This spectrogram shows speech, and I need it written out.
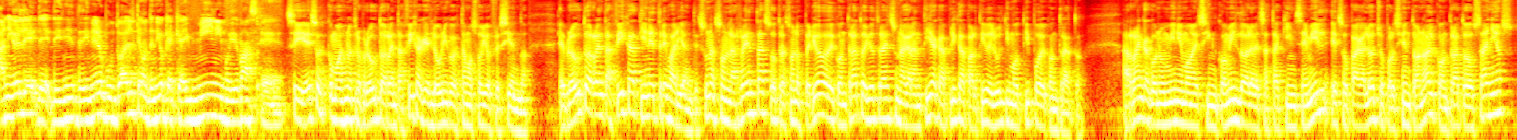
a nivel de, dinero puntual, tengo entendido que, hay mínimo y demás. Eh. Sí, eso es como es nuestro producto de renta fija, que es lo único que estamos hoy ofreciendo. El producto de renta fija tiene tres variantes. Una son las rentas, otras son los periodos de contrato y otra es una garantía que aplica a partir del último tipo de contrato. Arranca con un mínimo de 5 mil dólares hasta 15 mil, eso paga el 8% anual, contrato dos años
